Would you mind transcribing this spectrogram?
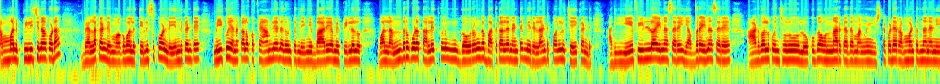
రమ్మని పిలిచినా కూడా వెళ్ళకండి మగవాళ్ళు తెలుసుకోండి. ఎందుకంటే మీకు వెనకాల ఒక ఫ్యామిలీ అనేది ఉంటుంది. మీ భార్య మీ పిల్లలు వాళ్ళందరూ కూడా తలెత్తుకుని గౌరవంగా బతకాలని అంటే మీరు ఇలాంటి పనులు చేయకండి. అది ఏ ఫీల్డ్లో అయినా సరే ఎవరైనా సరే ఆడవాళ్ళు కొంచెం లోకుగా ఉన్నారు కదా మనం ఇష్టపడే రమ్మంటుందనని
